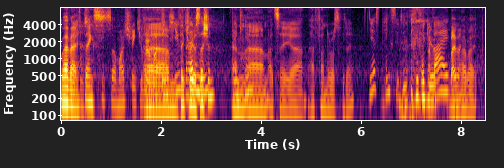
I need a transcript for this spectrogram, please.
Bye bye. Yes. Thanks so much. Thank you very much. Thank Um, you Thanks for for your having me. session. Thank and you. Um, I'd say uh, have fun the rest of the day. Yes, thanks, you too. Thank you. Bye. Bye-bye. Bye bye.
